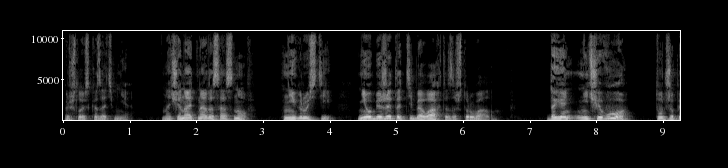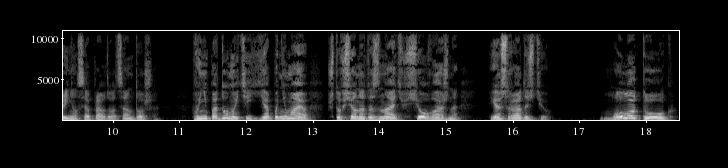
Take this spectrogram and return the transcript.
пришлось сказать мне. Начинать надо со снов. Не грусти, не убежит от тебя вахта за штурвалом. Да я ничего, тут же принялся оправдываться Антоша. Вы не подумайте, я понимаю, что все надо знать, все важно. Я с радостью. Молоток,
